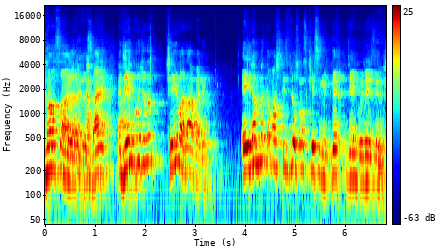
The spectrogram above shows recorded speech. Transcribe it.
Nasıl ayarlayacağız? hani ya Cenk Hoca'nın şeyi var abi hani eğlenmek amaçlı izliyorsanız kesinlikle Cenk Hoca izlenir.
